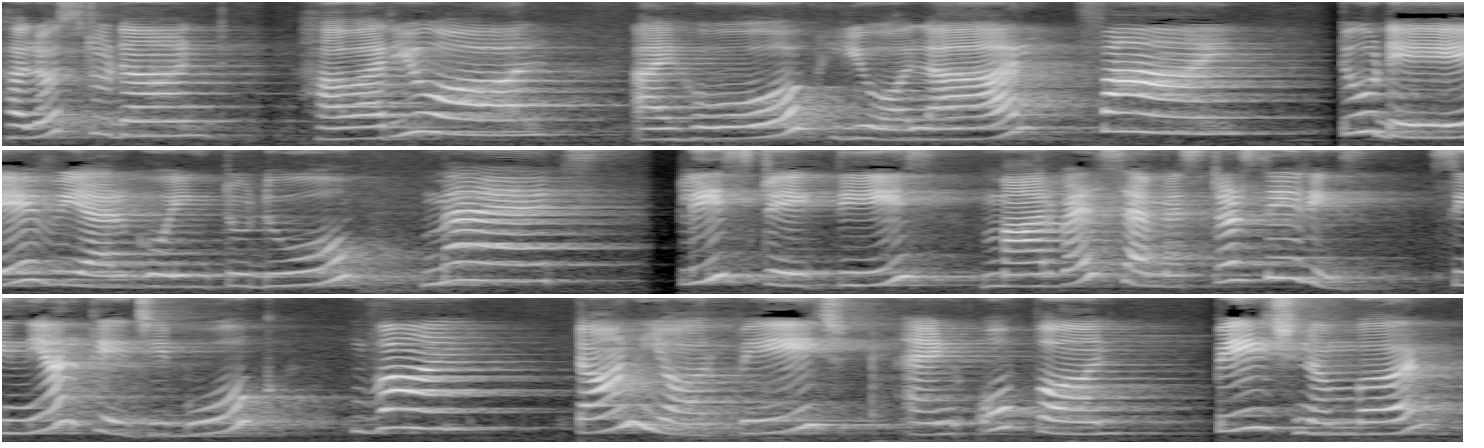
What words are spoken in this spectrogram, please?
Hello student, how are you all? I hope you all are fine. Today we are going to do maths. Please take this Marvel Semester Series, Senior KG Book 1. Turn your page and open page number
